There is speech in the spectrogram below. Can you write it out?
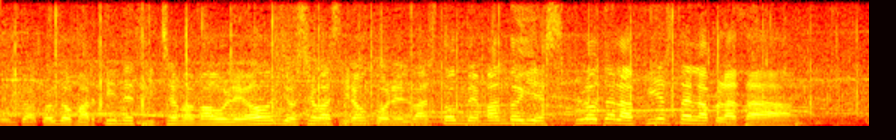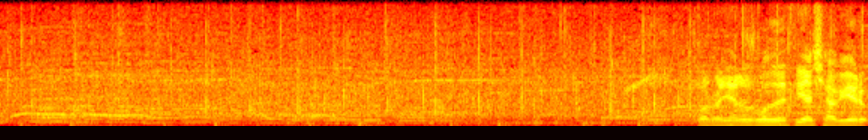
Junto a Coldo Martínez y Chema Mauleón, Joseba Sirón con el bastón de mando y explota la fiesta en la plaza. Bueno, ya nos lo decía Xavier,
